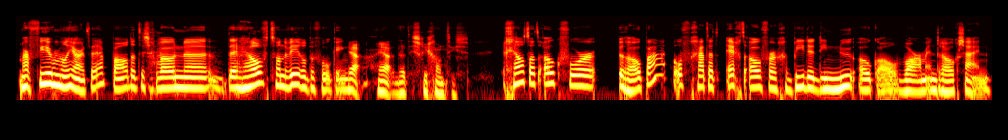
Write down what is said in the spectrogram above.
Maar 4 miljard, hè, Paul? Dat is gewoon uh, de helft van de wereldbevolking. Ja, ja, dat is gigantisch. Geldt dat ook voor Europa? Of gaat het echt over gebieden die nu ook al warm en droog zijn?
